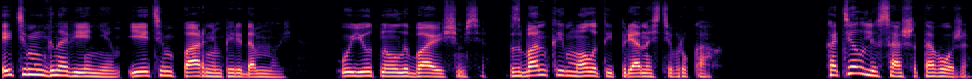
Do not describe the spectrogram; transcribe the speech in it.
этим мгновением и этим парнем передо мной, уютно улыбающимся, с банкой молотой пряности в руках. Хотел ли Саша того же?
